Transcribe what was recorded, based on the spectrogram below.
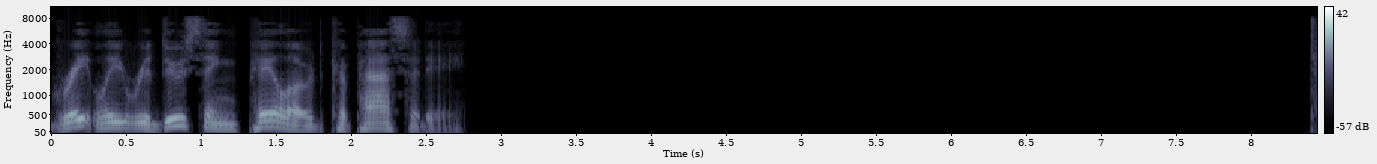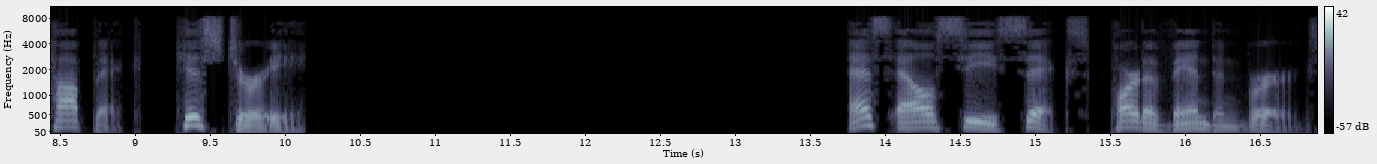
greatly reducing payload capacity. History SLC-6, part of Vandenberg's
